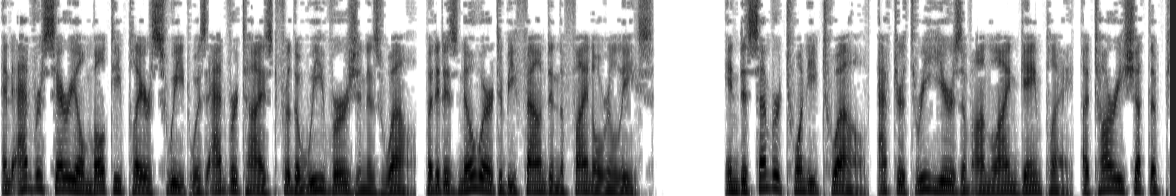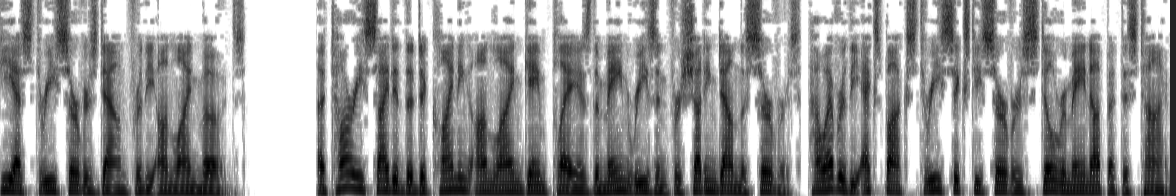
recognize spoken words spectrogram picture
An adversarial multiplayer suite was advertised for the Wii version as well, but it is nowhere to be found in the final release. In December 2012, after three years of online gameplay, Atari shut the PS3 servers down for the online modes. Atari cited the declining online gameplay as the main reason for shutting down the servers, however the Xbox 360 servers still remain up at this time.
